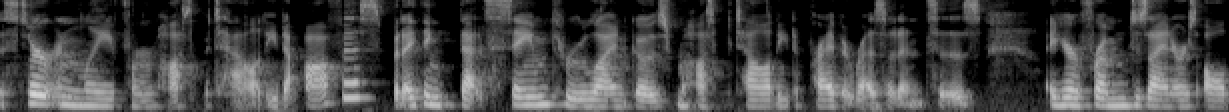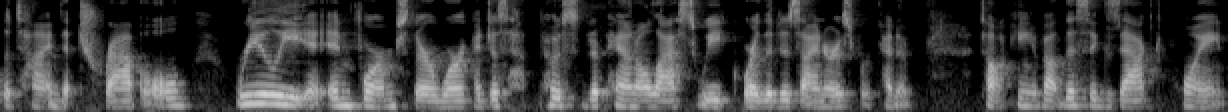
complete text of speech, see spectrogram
certainly from hospitality to office, but I think that same through line goes from hospitality to private residences. I hear from designers all the time that travel really informs their work. I just hosted a panel last week where the designers were kind of talking about this exact point.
